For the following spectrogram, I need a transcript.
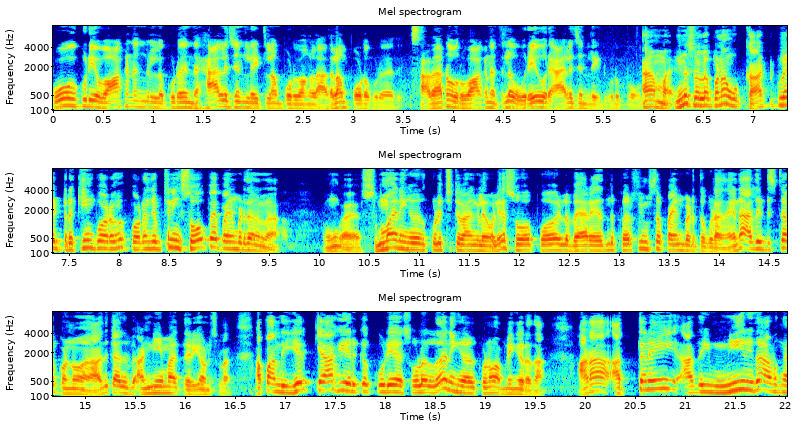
போகக்கூடிய வாகனங்கள்ல கூட இந்த ஹாலஜன் லைட் எல்லாம் போடுவாங்களா அதெல்லாம் போடக்கூடாது. சாதாரண ஒரு வாகனத்துல ஒரே ஒரு ஹாலஜன் லைட் கூட போகும் ஆமா. இன்னும் சொல்ல போனா காட்டுக்குள்ள ட்ரெக்கிங் போறவங்க குறைஞ்சபட்சம் நீங்க சோப்பே பயன்படுத்தாங்களா உங்கள் சும்மா நீங்கள் குளிச்சுட்டு வாங்கல வழியா சோப்போ இல்லை வேறு எந்த பெர்ஃப்யூம்ஸோ பயன்படுத்தக்கூடாது. ஏன்னா அது டிஸ்டர்ப் பண்ணுவோம் அதுக்கு அது அந்நியமாக தெரியும் அப்படின்னு சொல்லுவாங்க. அப்போ அந்த இயற்கையாக இருக்கக்கூடிய சூழல் தான் நீங்கள் இருக்கணும் அப்படிங்கிறது தான். ஆனால் அத்தனை அதை மீறி தான் அவங்க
